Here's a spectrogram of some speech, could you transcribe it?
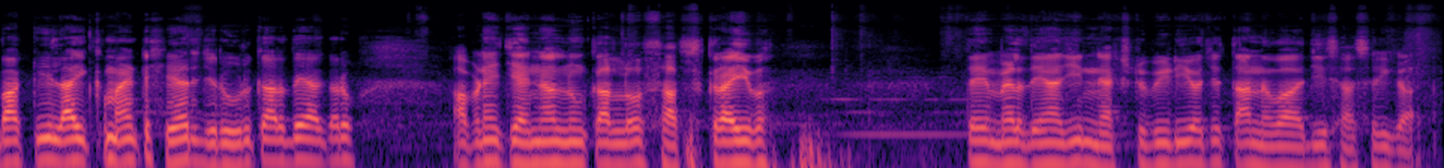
ਬਾਕੀ ਲਾਈਕ ਕਮੈਂਟ ਸ਼ੇਅਰ ਜ਼ਰੂਰ ਕਰ ਦਿਆ ਕਰੋ। ਆਪਣੇ ਚੈਨਲ ਨੂੰ ਕਰ ਲਓ ਸਬਸਕ੍ਰਾਈਬ ਤੇ ਮਿਲਦੇ ਹਾਂ ਜੀ ਨੈਕਸਟ ਵੀਡੀਓ 'ਚ। ਧੰਨਵਾਦ ਜੀ, ਸਤਿ ਸ੍ਰੀ ਅਕਾਲ।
